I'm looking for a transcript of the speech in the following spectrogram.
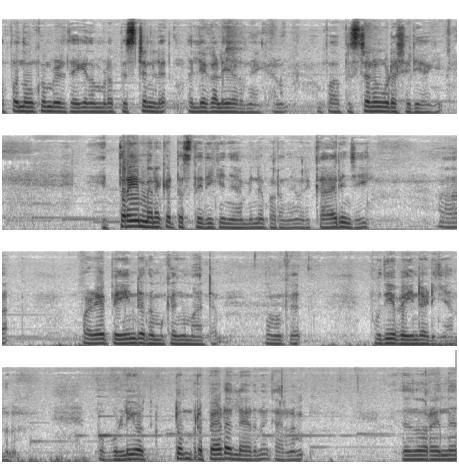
അപ്പോൾ നോക്കുമ്പോഴത്തേക്ക് നമ്മുടെ പിസ്റ്റണിൽ വലിയ കളി നടന്നേക്കാണ്. അപ്പോൾ ആ പിസ്റ്റണും കൂടെ ശരിയാക്കി. ഇത്രയും മെനക്കെട്ട സ്ഥിതിക്ക് ഞാൻ പിന്നെ പറഞ്ഞു ഒരു കാര്യം ചെയ് ആ പഴയ പെയിന്റ് നമുക്കങ്ങ് മാറ്റാം. നമുക്ക് പുതിയ പെയിന്റ് അടിക്കാമെന്ന് അപ്പോൾ പുള്ളി ഒട്ടും പ്രിപ്പയർഡ് അല്ലായിരുന്നു. കാരണം ഇതെന്ന് പറയുന്ന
